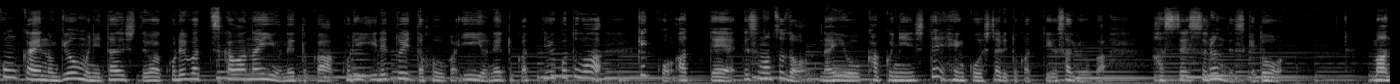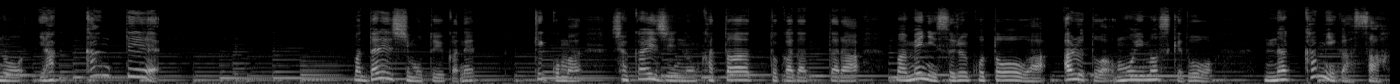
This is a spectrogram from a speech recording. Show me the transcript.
今回の業務に対してはこれは使わないよねとかこれ入れといた方がいいよねとかっていうことは結構あってでその都度内容を確認して変更したりとかっていう作業が発生するんですけど、まあ、あの約款って、まあ、誰しもというかね結構まあ社会人の方とかだったら、まあ、目にすることはあるとは思いますけど中身がさ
